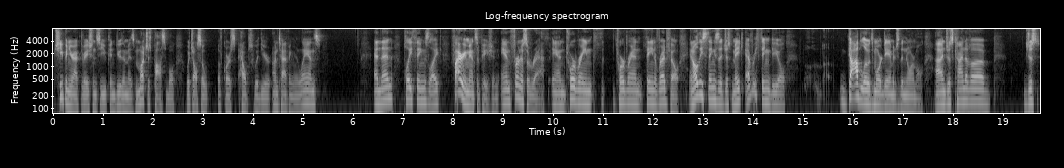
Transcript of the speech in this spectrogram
cheapen your activations so you can do them as much as possible, which also, of course, helps with your untapping your lands. And then play things like Fiery Emancipation and Furnace of Rath and Torbrain, Torbran Thane of Red Fell and all these things that just make everything deal gobloads more damage than normal uh, and just kind of a just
